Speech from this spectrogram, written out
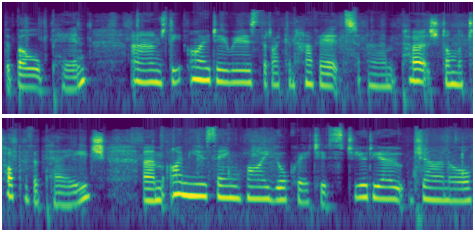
the bulb pin. And the idea is that I can have it um, perched on the top of a page. Um, I'm using my Your Creative Studio journal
